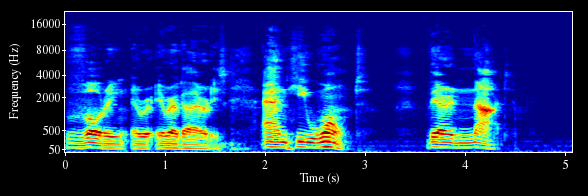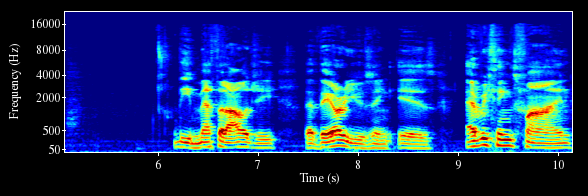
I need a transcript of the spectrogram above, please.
voting ir- irregularities, and he won't. They're not. The methodology that they are using is everything's fine,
